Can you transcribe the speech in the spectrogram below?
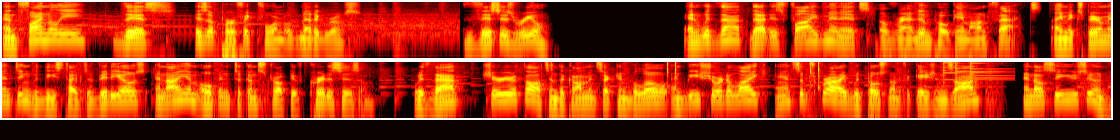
And finally, this is a perfect form of Metagross. This is real. And with that, that is 5 minutes of random Pokemon facts. I'm experimenting with these types of videos and I am open to constructive criticism. With that, share your thoughts in the comment section below and be sure to like and subscribe with post notifications on, and I'll see you soon.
